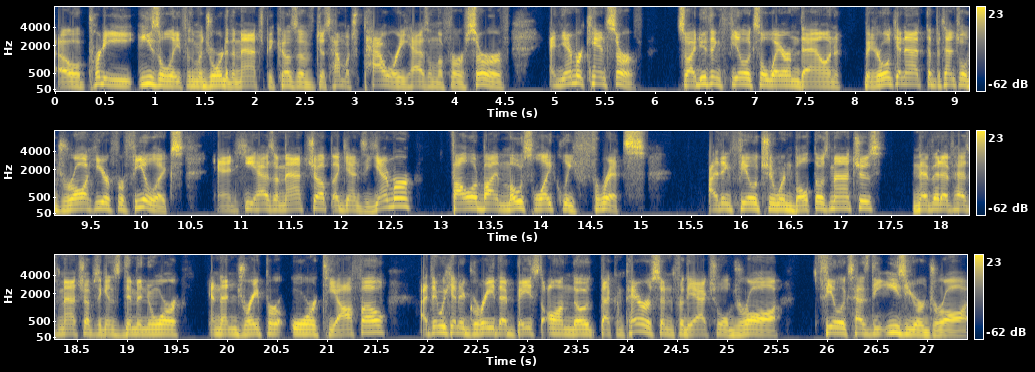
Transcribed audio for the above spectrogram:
uh, pretty easily for the majority of the match because of just how much power he has on the first serve, and Ymer can't serve. So I do think Felix will wear him down. But you're looking at the potential draw here for Felix, and he has a matchup against Ymer followed by most likely Fritz. I think Felix should win both those matches. Medvedev has matchups against de Minaur and then Draper or Tiafoe. I think we can agree that based on that comparison for the actual draw, Felix has the easier draw,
